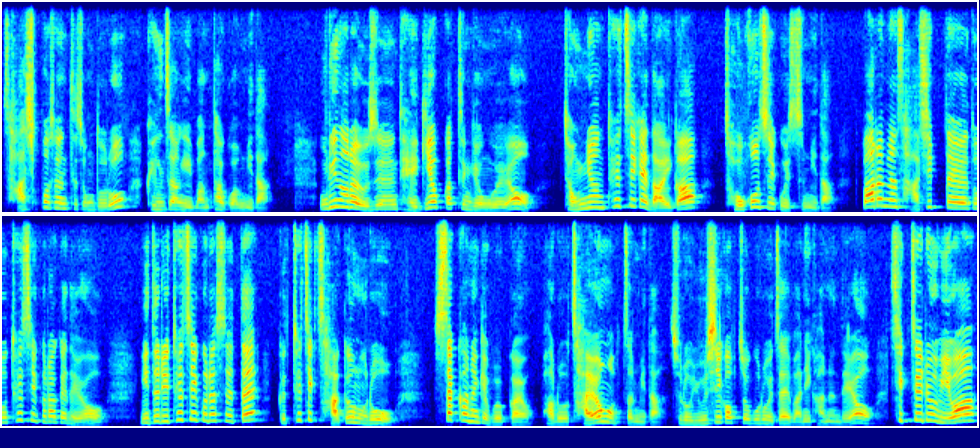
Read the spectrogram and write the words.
40% 정도로 굉장히 많다고 합니다. 우리나라 요즘 대기업 같은 경우에요. 정년 퇴직의 나이가 적어지고 있습니다. 빠르면 40대에도 퇴직을 하게 돼요. 이들이 퇴직을 했을 때 그 퇴직 자금으로 시작하는 게 뭘까요? 바로 자영업자입니다. 주로 요식업 쪽으로 이제 많이 가는데요. 식재료비와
